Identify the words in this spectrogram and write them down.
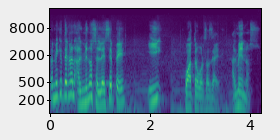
también que tengan al menos el SP y cuatro bolsas de aire, al menos.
